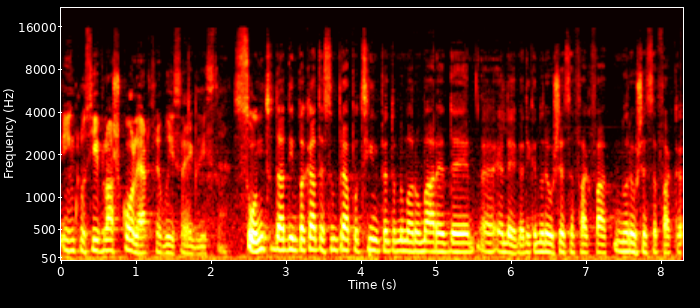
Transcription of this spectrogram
Inclusiv la școli ar trebui să existe. Sunt, dar din păcate sunt prea puțini pentru numărul mare de uh, elevi, adică nu reușesc să fac, fa- nu reușesc să facă,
